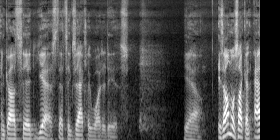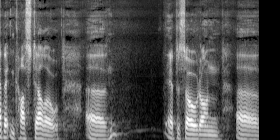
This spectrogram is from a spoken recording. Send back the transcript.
And God said, Yes, that's exactly what it is. Yeah. It's almost like an Abbott and Costello uh, episode on uh,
